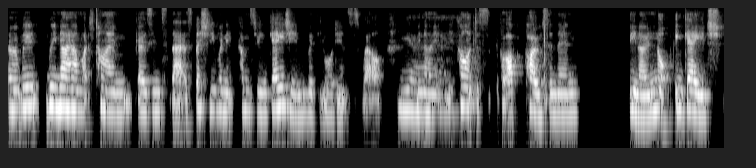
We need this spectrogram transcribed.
uh, we, we know how much time goes into that, especially when it comes to engaging with the audience as well. Yeah. You know, you can't just put up a post and then you know not engage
